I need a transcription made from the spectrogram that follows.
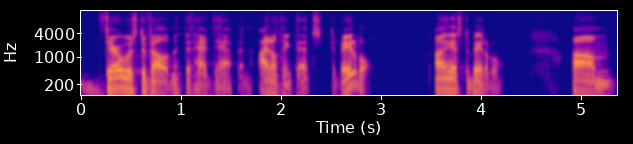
There was development that had to happen. I don't think that's debatable. I think that's debatable. Um,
